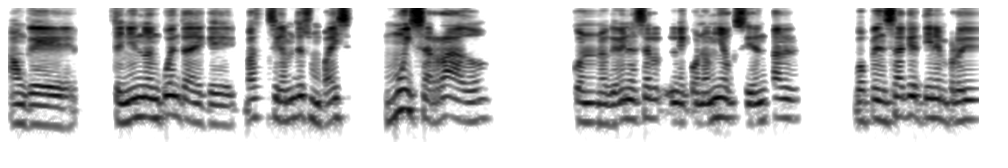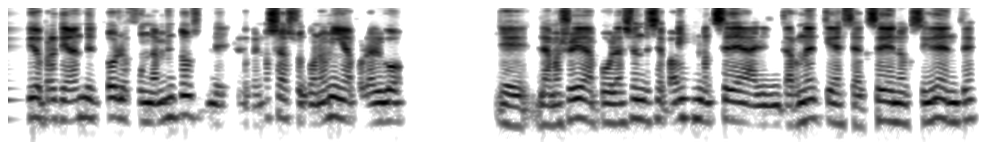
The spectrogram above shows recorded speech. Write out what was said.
aunque teniendo en cuenta de que básicamente es un país muy cerrado con lo que viene a ser la economía occidental, Vos pensás que tienen prohibido prácticamente todos los fundamentos de lo que no sea su economía, por algo eh, la mayoría de la población de ese país no accede al Internet que se accede en Occidente.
